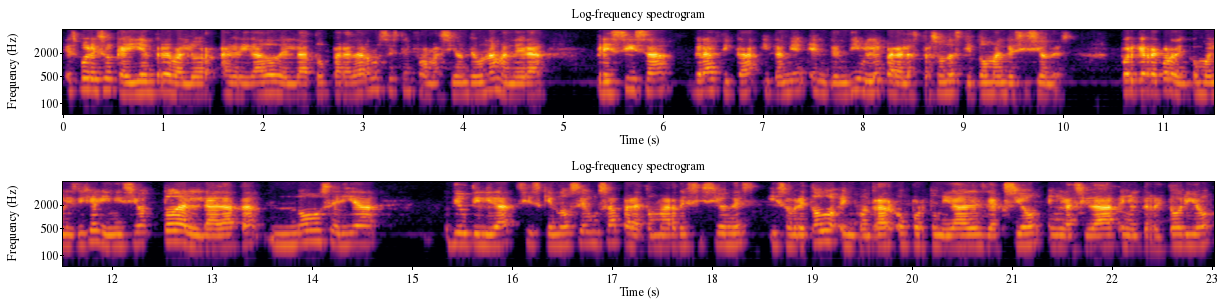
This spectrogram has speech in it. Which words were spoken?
Es por eso que ahí entra el valor agregado del dato para darnos esta información de una manera precisa, gráfica y también entendible para las personas que toman decisiones. Porque recuerden, como les dije al inicio, toda la data no sería de utilidad si es que no se usa para tomar decisiones y sobre todo encontrar oportunidades de acción en la ciudad, en el territorio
